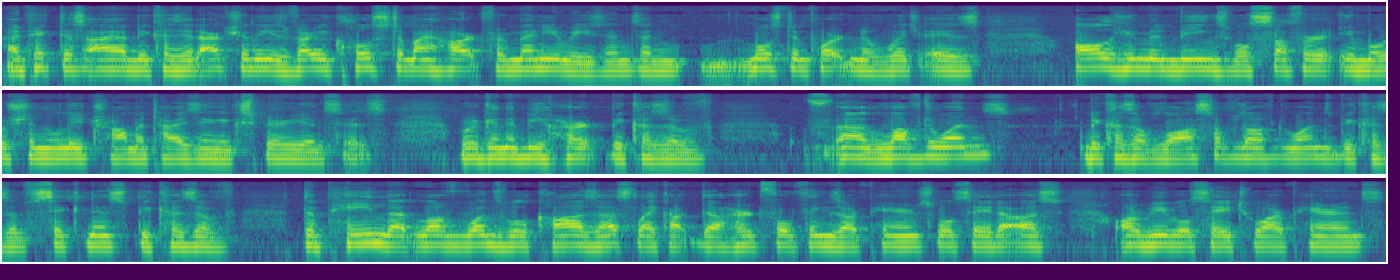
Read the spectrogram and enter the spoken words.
I picked this ayah because it actually is very close to my heart for many reasons, and most important of which is all human beings will suffer emotionally traumatizing experiences. We're going to be hurt because of uh, loved ones, because of loss of loved ones, because of sickness, because of the pain that loved ones will cause us, like uh, the hurtful things our parents will say to us, or we will say to our parents,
